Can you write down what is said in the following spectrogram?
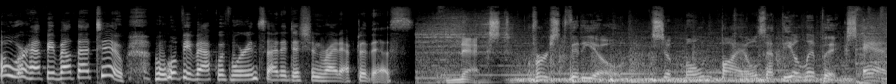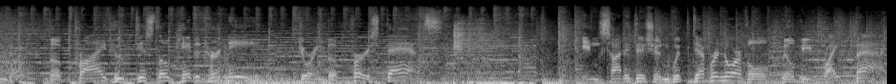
Oh, we're happy about that too. We'll be back with more Inside Edition right after this. Next, first video Simone Biles at the Olympics and the pride who dislocated her knee during the first dance. Inside Edition with Deborah Norville. We'll be right back.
